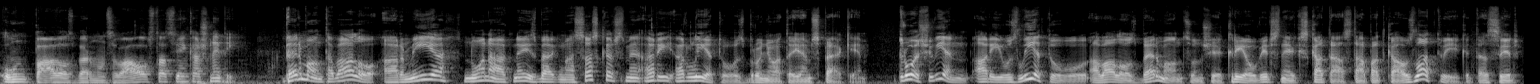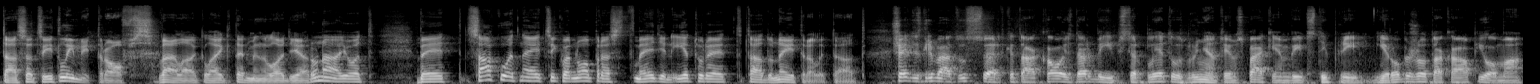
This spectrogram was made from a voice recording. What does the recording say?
Un Pāvils Bermans Vālovs tāds vienkārši nebija. Bermuda vālo armija nonāk neizbēgamā saskarsmē arī ar Lietuvas bruņotajiem spēkiem. Droši vien arī uz Lietuvu Avalos Bermons un šie krievu virsnieki skatās tāpat kā uz Latviju, ka tas ir tā sacīt limitrofs, vēlāk laika terminoloģijā runājot, bet sākotnēji, cik var noprast, mēģina ieturēt tādu neutralitāti. Šeit es gribētu uzsvērt, ka tā kaujas darbības starp Lietuvas bruņotajiem spēkiem bija stipri ierobežotākā apjomā.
